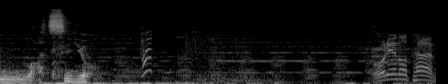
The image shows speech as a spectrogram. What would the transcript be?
うわ、強っ。俺のターン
